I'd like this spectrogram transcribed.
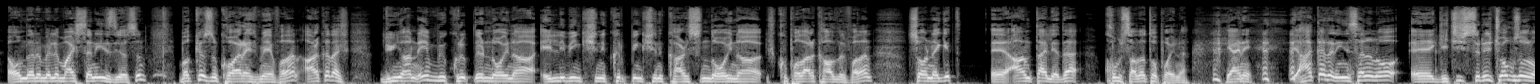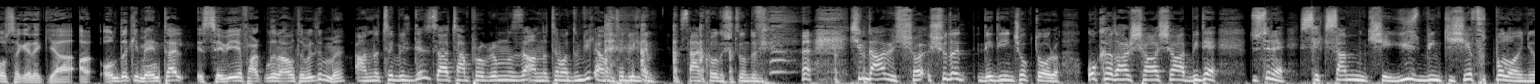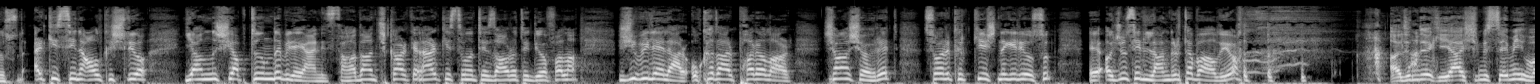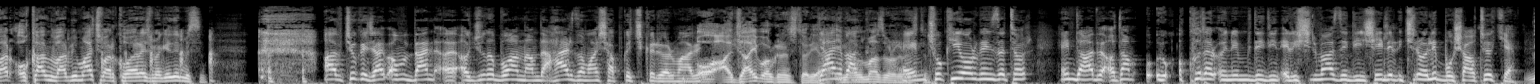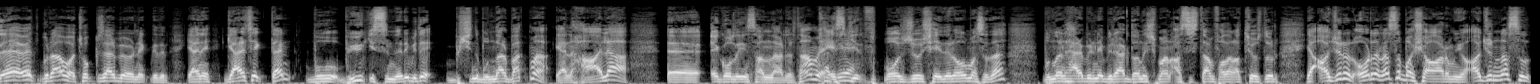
Onların böyle maçlarını izliyorsun. Bakıyorsun Kovarejme'ye falan. Arkadaş dünyanın en büyük kulüplerinde oyna. 50 bin kişinin 40 bin kişinin karşısında oyna. Kupalar kaldır falan. Sonra git e, Antalya'da kumsalda top oyna. Yani ya, hakikaten insanın o e, geçiş süreci çok zor olsa gerek ya. A- Ondaki mental e, seviye farklılığını anlatabildim mi? Anlatabildin zaten programımızı anlatamadım değil anlatabildim sen konuştuğunda. Şimdi abi şu, şu da dediğin çok doğru. O kadar şaşa bir de düşünsene 80 bin kişi 100 bin kişiye futbol oynuyorsun. Herkes seni alkışlıyor. Yanlış yaptığında bile yani sahadan çıkarken herkes sana tezahürat ediyor falan. Jübileler o kadar paralar şan şöhret. Sonra 42 yaşına geliyorsun e, Acun seni langırta bağlıyor. Acun diyor ki ya şimdi Semih var, Okan var, bir maç var Kovarejme gelir misin? abi çok acayip ama ben e, Acun'a bu anlamda her zaman şapka çıkarıyorum abi. O acayip organizatör ya. Yani bak İnanılmaz bir organizatör. hem çok iyi organizatör hem de abi adam o, o kadar önemli dediğin erişilmez dediğin şeylerin içini öyle boşaltıyor ki. Evet bravo çok güzel bir örnekledin. Yani gerçekten bu büyük isimleri bir de şimdi bunlar bakma yani hala e, egolu insanlardır tamam mı? Tabii. Eski futbolcu şeyleri olmasa da bunların her birine birer danışman asistan falan atıyoruzdur. Ya Acun'un orada nasıl başı ağrımıyor? Acun nasıl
